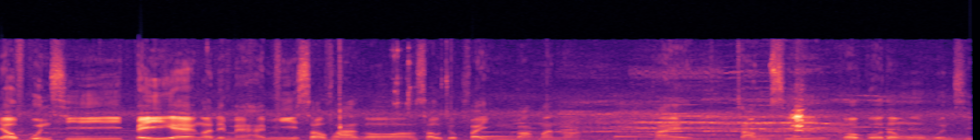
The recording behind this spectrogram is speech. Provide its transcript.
有本事俾嘅，我哋咪係咁收翻個手續費五百蚊咯。係暫時個個都冇本事，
